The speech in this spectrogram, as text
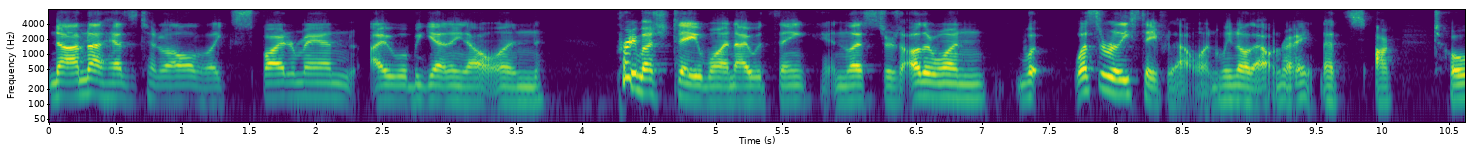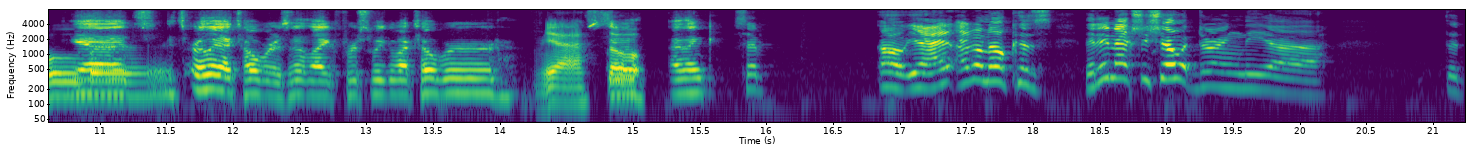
no, I'm not hesitant at all. Like Spider Man, I will be getting that one pretty much day one, I would think, unless there's other one. What what's the release date for that one? We know that one, right? That's October. Yeah, it's it's early October, isn't it? Like first week of October. yeah. So I think. Sep- oh yeah, I, I don't know because they didn't actually show it during the uh, the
